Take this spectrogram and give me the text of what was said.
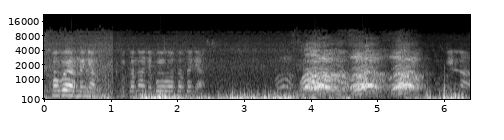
з поверненням виконання бойового завдання. Вільно!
